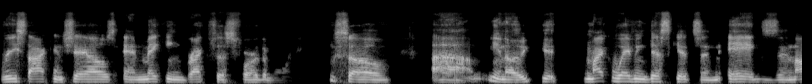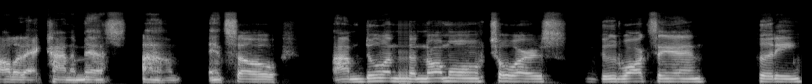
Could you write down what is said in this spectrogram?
restocking shelves and making breakfast for the morning. So, um, you know, it, microwaving biscuits and eggs and all of that kind of mess. Um, and so I'm doing the normal chores. Dude walks in, hoodie,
